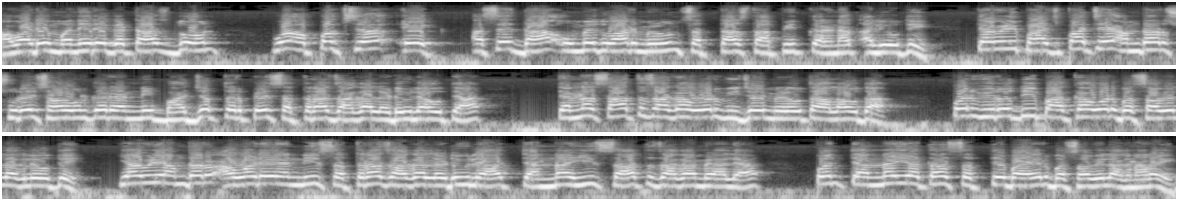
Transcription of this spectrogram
आवाडे मनेरे गटास दोन व अपक्ष एक असे दहा उमेदवार मिळून सत्ता स्थापित करण्यात आली होती. त्यावेळी भाजपाचे आमदार सुरेश हळवणकर यांनी भाजपतर्फे सतरा जागा लढविल्या होत्या. त्यांना सात जागावर विजय मिळवता आला होता. पण विरोधी बाकावर बसावे लागले होते. यावेळी आमदार आवाडे यांनी सतरा जागा लढविल्या त्यांनाही सात जागा मिळाल्या पण त्यांनाही आता सत्तेबाहेर बसावे लागणार आहे.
